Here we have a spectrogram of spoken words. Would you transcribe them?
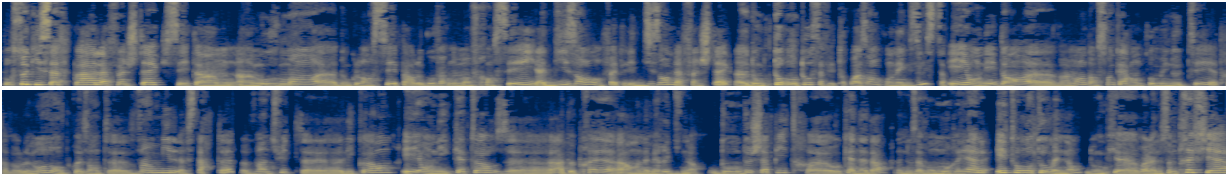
pour ceux qui savent pas, la French Tech, c'est un, un mouvement euh, donc lancé par le gouvernement français il y a dix ans, en fait, les dix ans de la French Tech. Euh, donc Toronto, ça fait trois ans qu'on existe et on est dans vraiment dans 140 communautés à travers le monde. On représente 20 000 startups, 28 licornes et on est 14 à peu près en Amérique du Nord, dont deux chapitres au Canada. Nous avons Montréal et Toronto maintenant. Donc voilà, nous sommes très fiers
